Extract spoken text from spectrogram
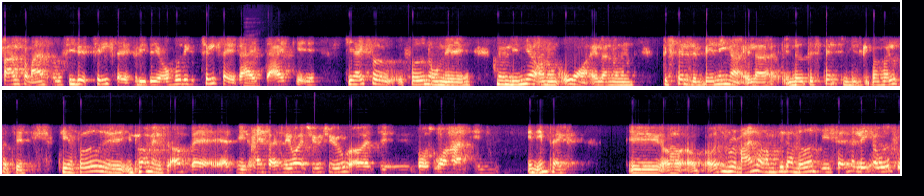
farligt for mig at sige, at det er et tiltag, fordi det er overhovedet ikke et tiltag. Der er, ikke- der er ikke, de har ikke fået, fået nogle, øh, nogle linjer og nogle ord eller nogle bestemte vendinger eller noget bestemt, som de skal forholde sig til. De har fået øh, en påmindelse om, at vi rent faktisk lever i 2020, og at øh, vores ord har en, en impact. Øh, og, og også en reminder om det der med, at vi fandme ligger ude på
